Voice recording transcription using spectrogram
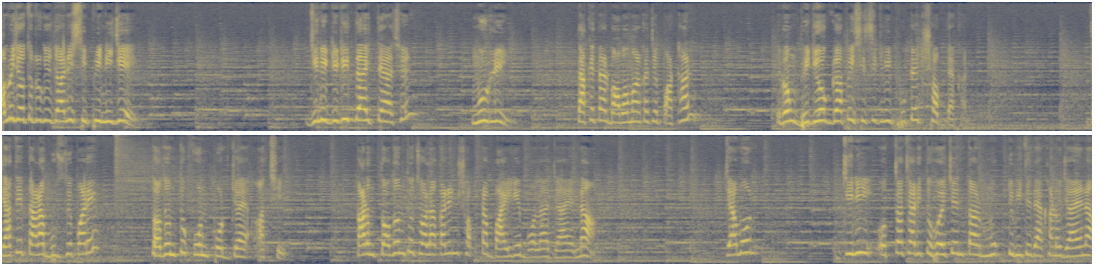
আমি যতটুকু জানি সিপি নিজে। যিনি ডিডির দায়িত্বে আছেন, মুরলি, তাকে তার বাবা মার কাছে পাঠান এবং ভিডিওগ্রাফি সিসিটিভি ফুটেজ সব দেখান। যাতে তারা বুঝতে পারে তদন্ত কোন পর্যায়ে আছে। কারণ তদন্ত চলাকালীন সবটা বাইরে বলা যায় না। যেমন, যিনি অত্যাচারিত হয়েছেন, তার মুখ টিভিতে দেখানো যায় না,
